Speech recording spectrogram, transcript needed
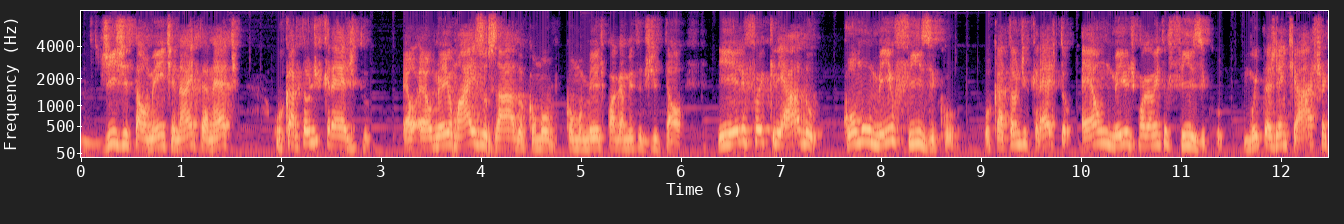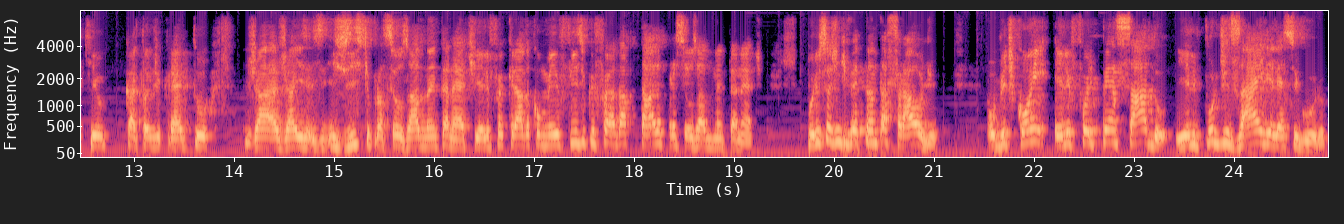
digitalmente na internet o cartão de crédito. É, é, o meio mais usado como, como meio de pagamento digital. E ele foi criado como um meio físico. O cartão de crédito é um meio de pagamento físico. Muita gente acha que o cartão de crédito já, já existe para ser usado na internet. E ele foi criado como meio físico e foi adaptado para ser usado na internet. Por isso a gente vê tanta fraude. O Bitcoin ele foi pensado e ele por design ele é seguro.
